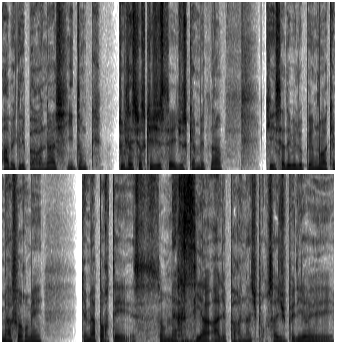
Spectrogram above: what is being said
avec les parrainages. Et donc, toutes les choses que je sais jusqu'à maintenant, qui s'est développé en moi, qui m'a formé, qui m'a apporté, sont merci à, les parrainages. Pour ça, je peux dire, et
